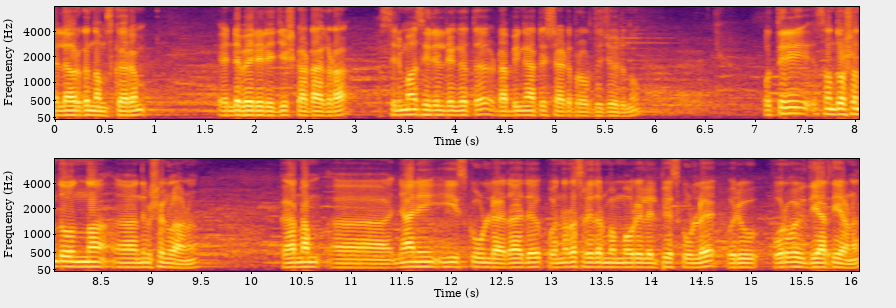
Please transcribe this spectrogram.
എല്ലാവർക്കും നമസ്കാരം. എന്റെ പേര് രജീഷ് കാട്ടാക്കട. സിനിമാ സീരിയൽ രംഗത്ത് ഡബ്ബിംഗ് ആർട്ടിസ്റ്റായിട്ട് പ്രവർത്തിച്ചു വരുന്നു. ഒത്തിരി സന്തോഷം തോന്നുന്ന നിമിഷങ്ങളാണ്. കാരണം ഞാൻ ഈ- സ്കൂളിലെ അതായത് Ponnara Sreedhar memorial L P S സ്കൂളിലെ ഒരു പൂർവ വിദ്യാർത്ഥിയാണ്.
